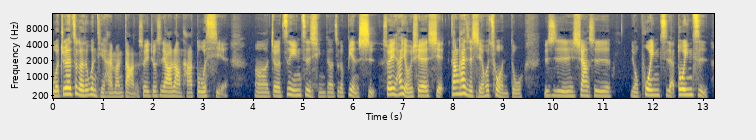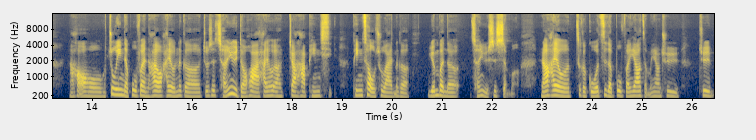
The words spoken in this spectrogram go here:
我觉得这个问题还蛮大的，所以就是要让他多写，呃，这个字音字形的这个辨识。所以他有一些写刚开始写会错很多，就是像是有破音字啊、多音字，然后注音的部分，还有还有那个就是成语的话，他会要叫他拼起拼凑出来那个。原本的成语是什么？然后还有这个国字的部分要怎么样去去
